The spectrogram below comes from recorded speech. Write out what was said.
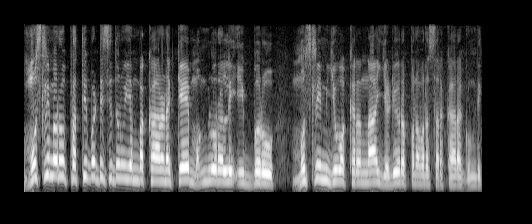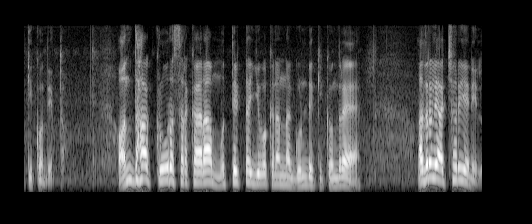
ಮುಸ್ಲಿಮರು ಪ್ರತಿಭಟಿಸಿದರು ಎಂಬ ಕಾರಣಕ್ಕೆ ಮಂಗಳೂರಲ್ಲಿ ಇಬ್ಬರು ಮುಸ್ಲಿಂ ಯುವಕರನ್ನ ಯಡಿಯೂರಪ್ಪನವರ ಸರ್ಕಾರ ಗುಂಡಿಕ್ಕಿ ಕೊಂದಿತ್ತು. ಅಂತಹ ಕ್ರೂರ ಸರ್ಕಾರ ಮುತ್ತಿಟ್ಟ ಯುವಕನನ್ನ ಗುಂಡಿಕ್ಕಿ ಕೊಂದರೆ ಅದರಲ್ಲಿ ಅಚ್ಚರಿ ಏನಿಲ್ಲ.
